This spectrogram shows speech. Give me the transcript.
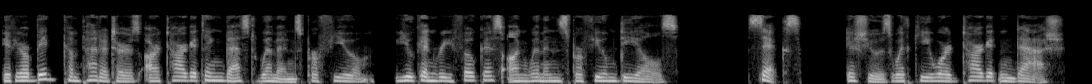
If your big competitors are targeting best women's perfume, you can refocus on women's perfume deals. 6. Issues with keyword targeting dash.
